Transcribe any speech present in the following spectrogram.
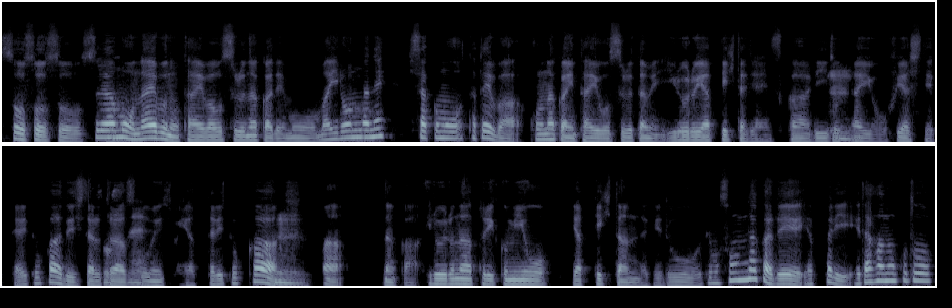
そうそうそう。それはもう内部の対話をする中でも、まあ、いろんなね、施策も、例えばコロナ禍に対応するためにいろいろやってきたじゃないですか。リード対応を増やしていったりとか、デジタルトランスフォーメーションやったりとか、うん。まあ、なんかいろいろな取り組みをやってきたんだけど、でもその中でやっぱり枝葉のこと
